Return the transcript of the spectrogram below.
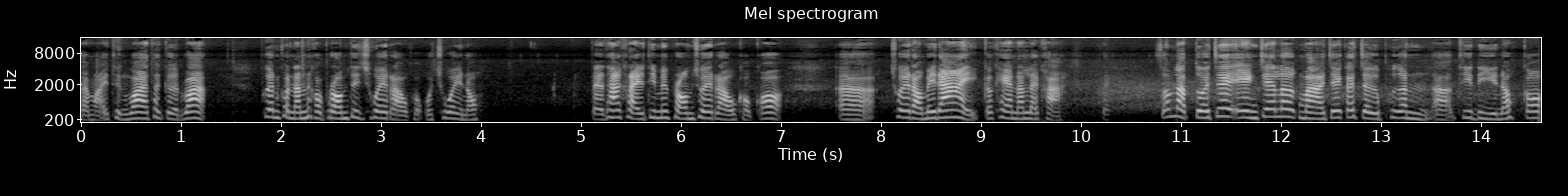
แต่หมายถึงว่าถ้าเกิดว่าเพื่อนคนนั้นเขาพร้อมที่จะช่วยเราเขาก็ช่วยเนาะแต่ถ้าใครที่ไม่พร้อมช่วยเราเขาก็เช่วยเราไม่ได้ก็แค่นั้นแหละค่ะสำหรับตัวเจ้เองเจ้เลิกมาเจ้ก็เจอเพื่อนอที่ดีเนาะก็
